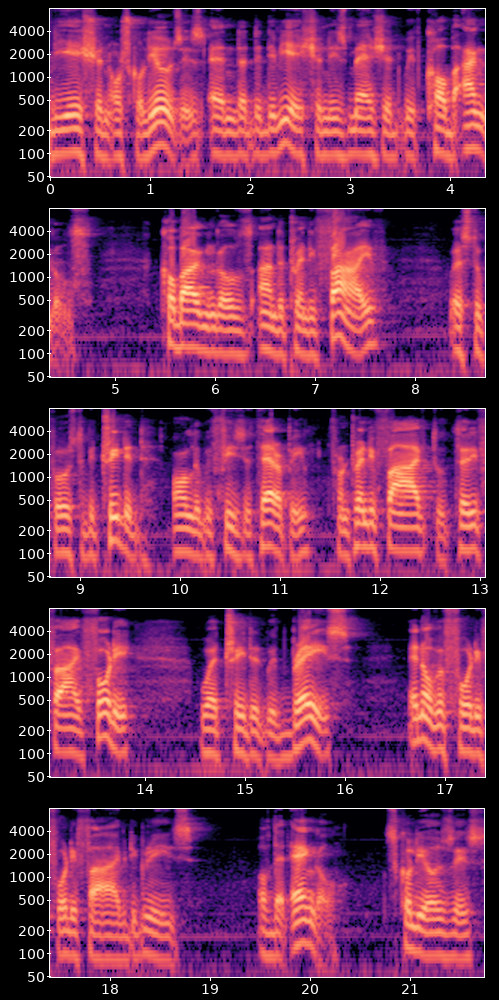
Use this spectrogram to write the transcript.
deviation or scoliosis and the deviation is measured with Cobb angles. Cobb angles under 25 were supposed to be treated only with physiotherapy. From 25 to 35, 40 were treated with brace and over 40, 45 degrees of that angle. Scoliosis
